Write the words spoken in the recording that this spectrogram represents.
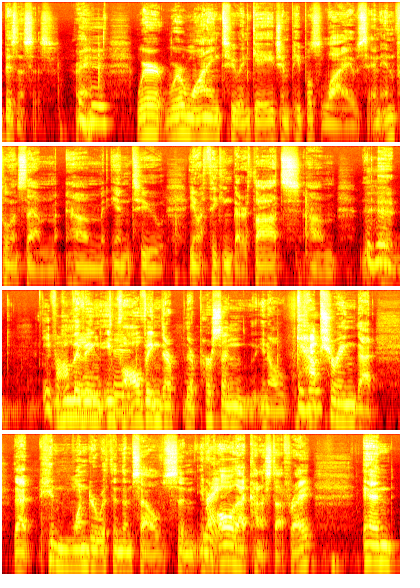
businesses right? We're we're wanting to engage in people's lives and influence them um, into you know thinking better thoughts um, uh, Evolving living to- evolving their their person you know capturing that that hidden wonder within themselves and you know Right. all that kind of stuff right? And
